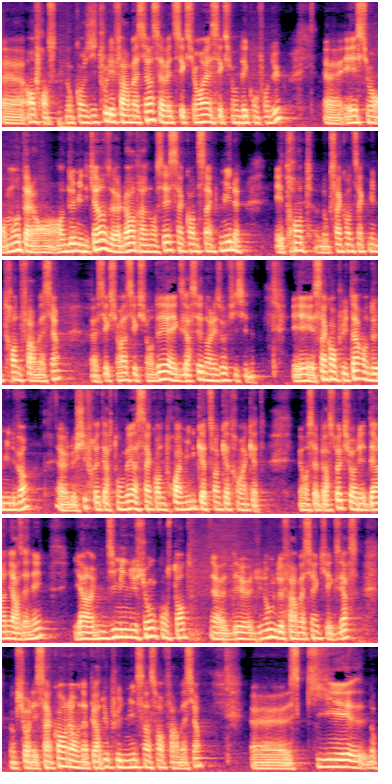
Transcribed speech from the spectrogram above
en France. Donc, quand je dis tous les pharmaciens, ça va être section A et section D confondues. et si on remonte, alors en, en 2015, l'ordre annonçait 55 000 et 30, donc 55 030 pharmaciens, euh, section A, section D, à exercer dans les officines. Et cinq ans plus tard, en 2020, euh, le chiffre était retombé à 53 484. Et on s'aperçoit que sur les dernières années, il y a une diminution constante euh, du nombre de pharmaciens qui exercent. Donc sur les cinq ans, là, on a perdu plus de 1500 pharmaciens. ce qui est, donc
